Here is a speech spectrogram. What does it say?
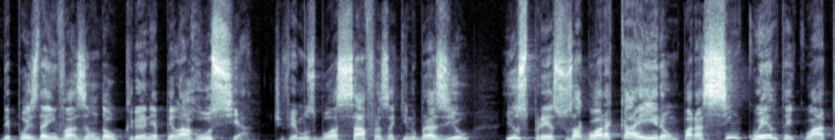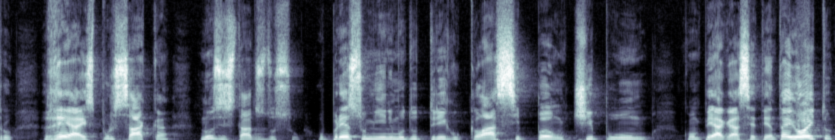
depois da invasão da Ucrânia pela Rússia. Tivemos boas safras aqui no Brasil e os preços agora caíram para 54 reais por saca nos estados do Sul. O preço mínimo do trigo classe pão tipo 1 com pH 78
